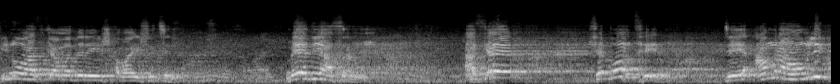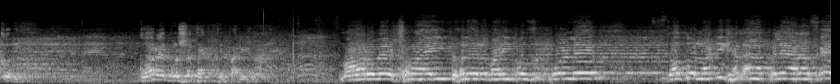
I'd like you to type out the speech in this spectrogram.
তিনিও আজকে আমাদের এই সভায় এসেছেন। মেহেদি হাসান। আজকে সে বলছে যে আমরা লীগ করি। ঘরে বসে থাকতে পারি না। মহরমের সময় ঢোলের বাড়ি পড়লে যত লাঠি খেলা প্লেয়ার আছে,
